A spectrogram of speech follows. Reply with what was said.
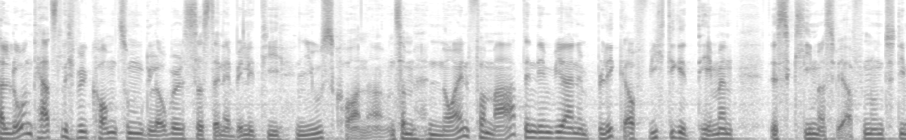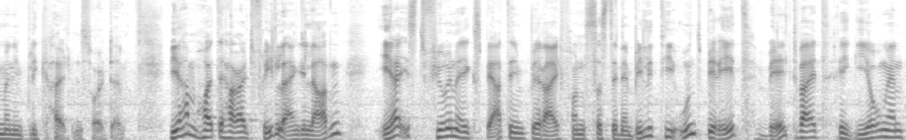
Hallo und herzlich willkommen zum Global Sustainability News Corner, unserem neuen Format, in dem wir einen Blick auf wichtige Themen des Klimas werfen und die man im Blick halten sollte. Wir haben heute Harald Friedl eingeladen. Er ist führender Experte im Bereich von Sustainability und berät weltweit Regierungen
